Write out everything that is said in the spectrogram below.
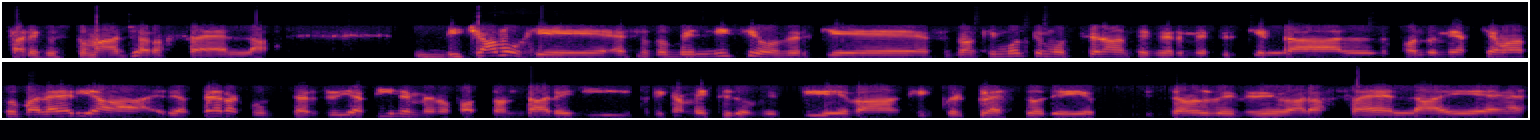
fare questo omaggio a Raffaella. Diciamo che è stato bellissimo perché è stato anche molto emozionante per me perché la, quando mi ha chiamato Valeria in realtà era con Sergio Iapino e mi hanno fatto andare lì praticamente dove viveva anche in quel plesso di, dove viveva Raffaella e è,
